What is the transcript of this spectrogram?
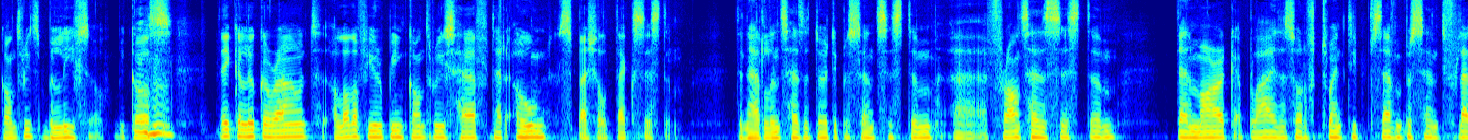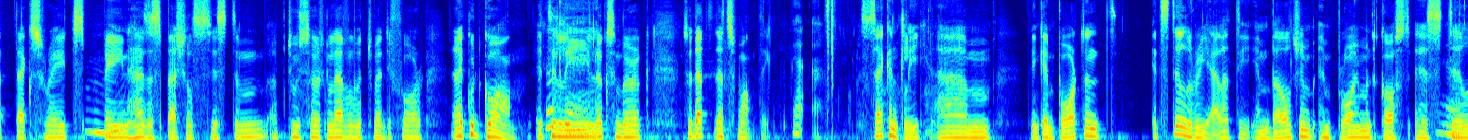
countries believe so because. Mm-hmm. Take a look around. A lot of European countries have their own special tax system. The Netherlands has a 30% system. Uh, France has a system. Denmark applies a sort of 27% flat tax rate. Spain has a special system up to a certain level with 24. And I could go on. Italy, Okay. Luxembourg. So that, that's one thing. Yeah. Secondly, um, I think important, it's still reality. In Belgium, employment cost is Yeah. still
